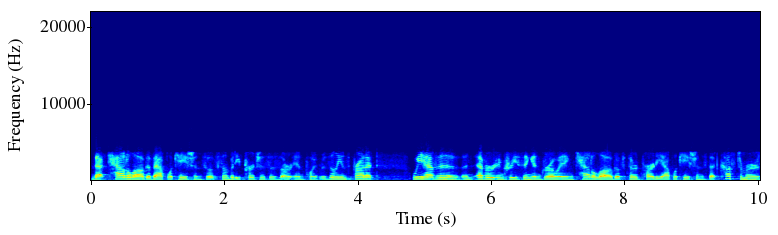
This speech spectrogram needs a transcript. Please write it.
that catalog of applications. So if somebody purchases our Endpoint Resilience product, we have an ever-increasing and growing catalog of third-party applications that customers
